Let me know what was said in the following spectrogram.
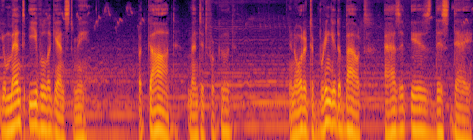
you meant evil against me, but God meant it for good, in order to bring it about as it is this day,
